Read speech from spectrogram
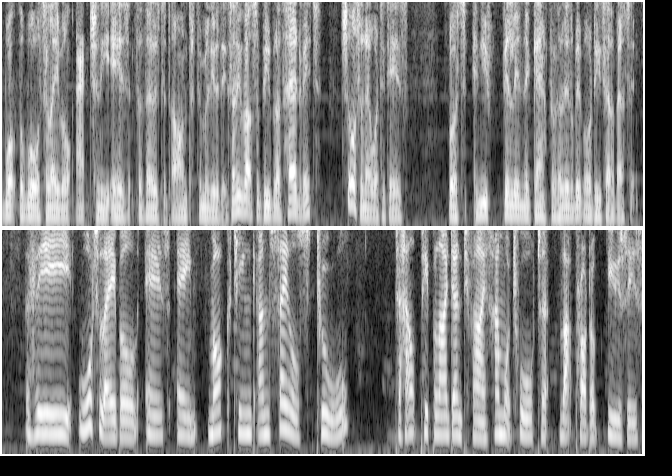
what the water label actually is for those that aren't familiar with it. Because I think lots of people have heard of it, sort of know what it is, but can you fill in the gap with a little bit more detail about it? The water label is a marketing and sales tool to help people identify how much water that product uses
